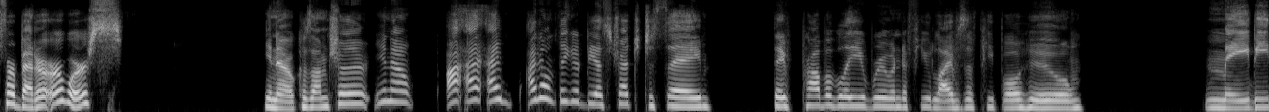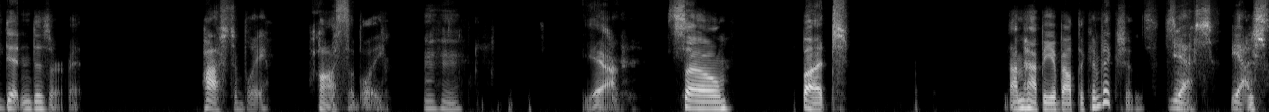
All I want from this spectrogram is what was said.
for better or worse, you know, because I'm sure, you know, I, I I don't think it'd be a stretch to say they've probably ruined a few lives of people who maybe didn't deserve it. Possibly. Possibly. Mm-hmm. Yeah. So, but I'm happy about the convictions. So yes. Yes.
